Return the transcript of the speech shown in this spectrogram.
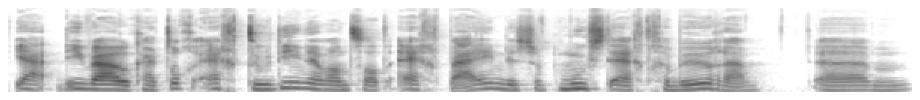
ja, die wou ik haar toch echt toedienen, want ze had echt pijn. Dus het moest echt gebeuren. Um,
